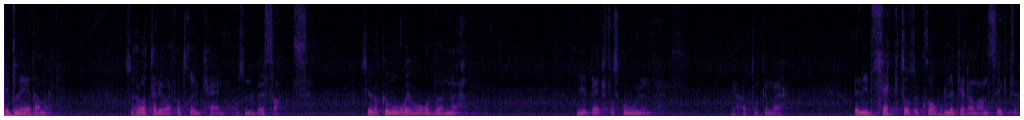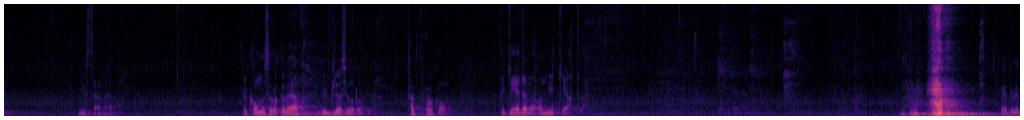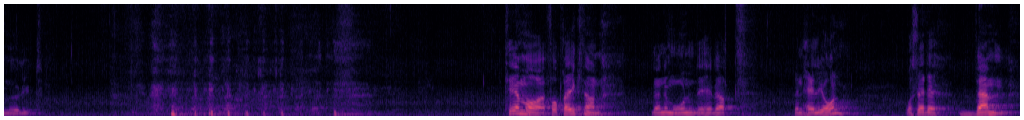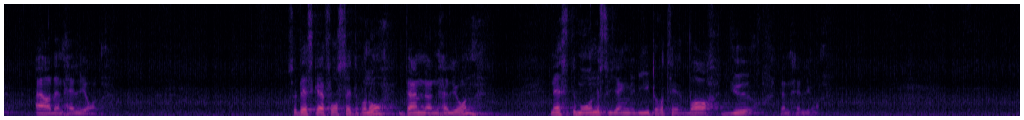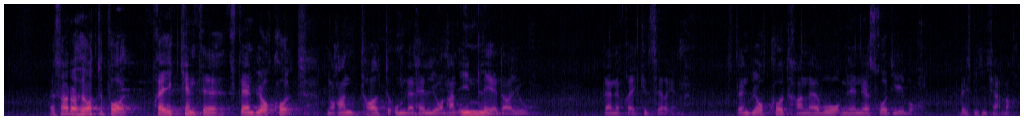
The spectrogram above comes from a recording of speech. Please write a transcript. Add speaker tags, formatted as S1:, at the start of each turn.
S1: Det gleder meg. Så hørte jeg de fra Tryggheim, og som det ble sagt, så har dere vært i våre bønner. Vi har bedt for skolen. Vi har hatt dere med. Det er litt kjekt å koble til den ansiktet. Velkommen skal dere være. Hyggelig å se dere. Takk for at dere kom. Det gleder i hvert fall mitt hjerte. Det ble mye lyd. Temaet for preikenen denne måneden det har vært Den hellige ånd. Og så er det 'Hvem er Den hellige ånd?' Så det skal jeg fortsette på nå. Hvem er Den hellige ånd? Neste måned så går vi videre til 'Hva gjør Den hellige ånd?' Jeg sa da hørte på preiken til Sten Bjørkholt når han talte om Den hellige ånd. Han innleda jo denne preikenserien. Sten Bjørkholt han er vår menighetsrådgiver, for de som ikke kjenner.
